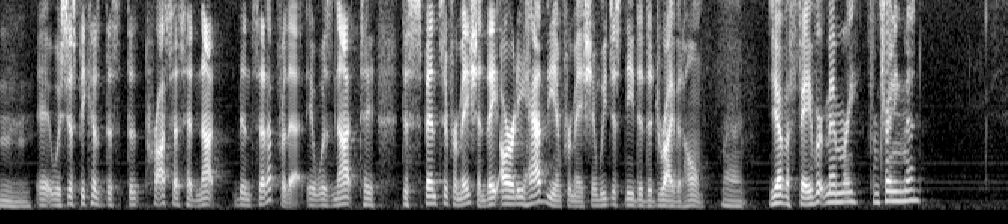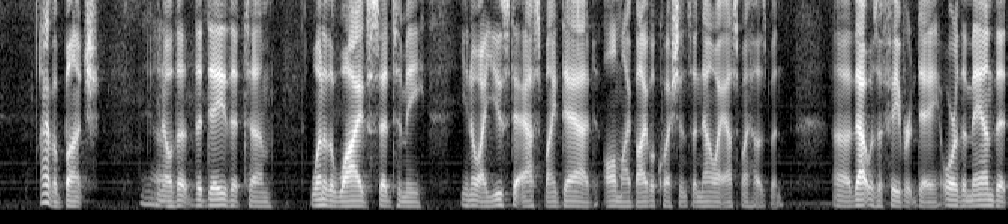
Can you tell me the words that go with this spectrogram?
Mm-hmm. It was just because this the process had not been set up for that. It was not to dispense information. They already had the information. We just needed to drive it home. Right. Do you have a favorite memory from training men? I have a bunch. You know, the the day that um, one of the wives said to me, "You know, I used to ask my dad all my Bible questions, and now I ask my husband." Uh, that was a favorite day. Or the man that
